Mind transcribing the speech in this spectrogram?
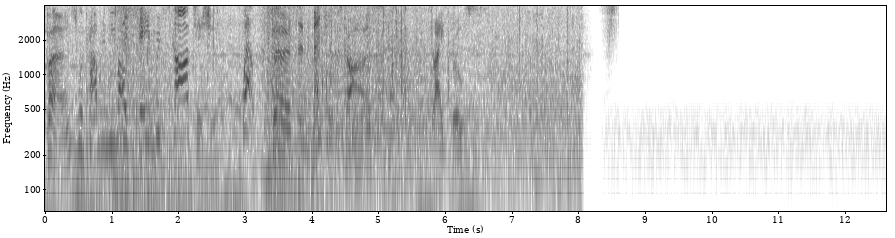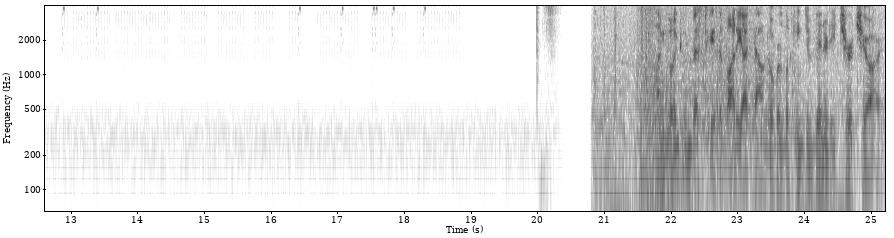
burns would probably be my favorite scar tissue. Well, burns and mental scars. Right, Bruce? I'm going to investigate the body I found overlooking Divinity Churchyard.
